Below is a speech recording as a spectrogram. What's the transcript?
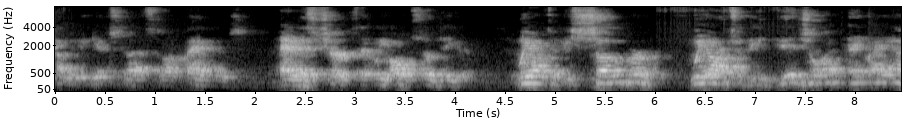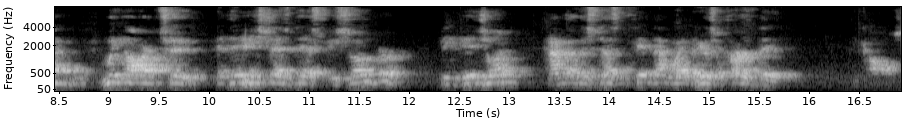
coming against us and our families and this church that we also deal. We are to be sober. We are to be vigilant. Amen. We are to, and then he says this, be sober, be vigilant, And I know this doesn't fit that way, but here's a third thing. Because.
